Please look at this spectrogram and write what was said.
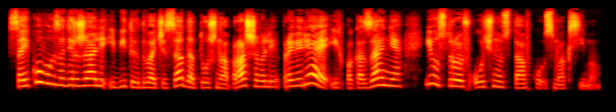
Сайковых задержали и битых два часа дотошно опрашивали, проверяя их показания и устроив очную ставку с Максимом.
